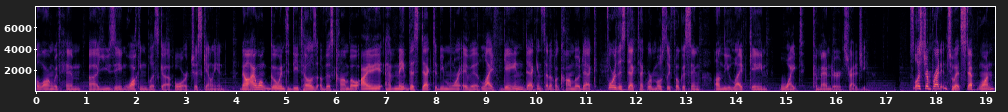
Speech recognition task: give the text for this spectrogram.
along with him uh, using Walking Ballista or Triskelion. Now, I won't go into details of this combo. I have made this deck to be more of a life gain deck instead of a combo deck. For this deck tech, we're mostly focusing on the life gain white commander strategy. So let's jump right into it. Step one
